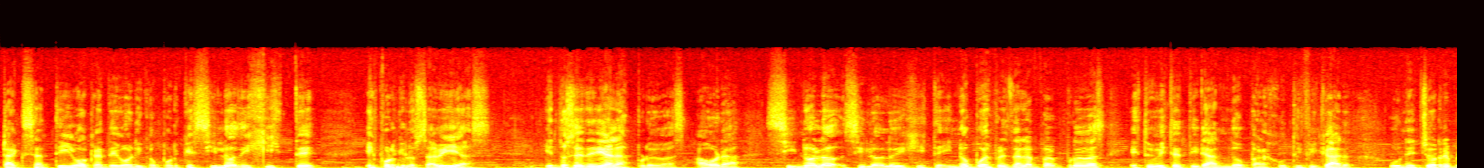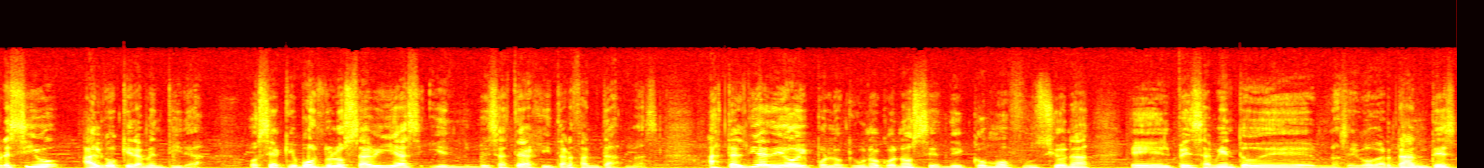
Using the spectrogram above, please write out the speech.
taxativo, categórico, porque si lo dijiste es porque lo sabías. Y entonces tenías las pruebas. Ahora, si no lo, si lo, lo dijiste y no puedes presentar las pruebas, estuviste tirando para justificar un hecho represivo algo que era mentira. O sea que vos no lo sabías y empezaste a agitar fantasmas. Hasta el día de hoy, por lo que uno conoce de cómo funciona eh, el pensamiento de, no sé, gobernantes,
